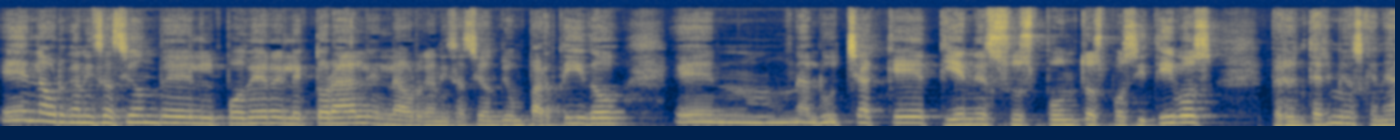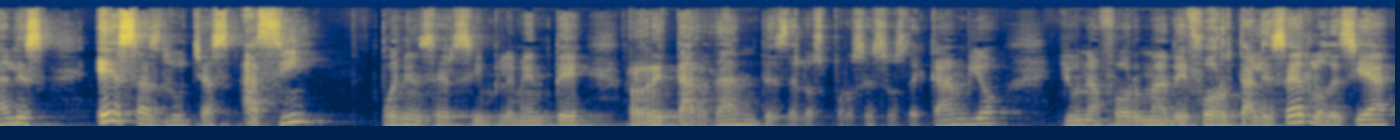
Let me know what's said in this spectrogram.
en la organización del poder electoral, en la organización de un partido, en una lucha que tiene sus puntos positivos, pero en términos generales, esas luchas así pueden ser simplemente retardantes de los procesos de cambio y una forma de fortalecerlo. Decía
